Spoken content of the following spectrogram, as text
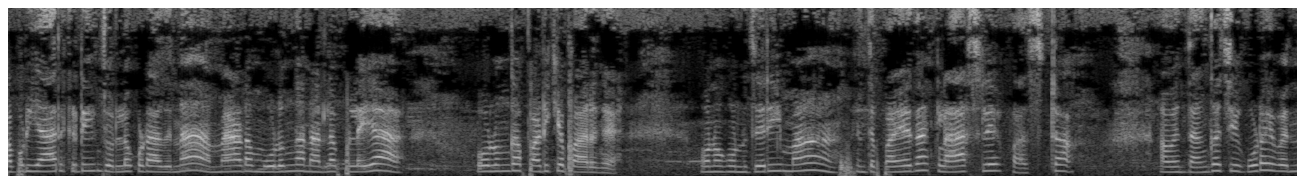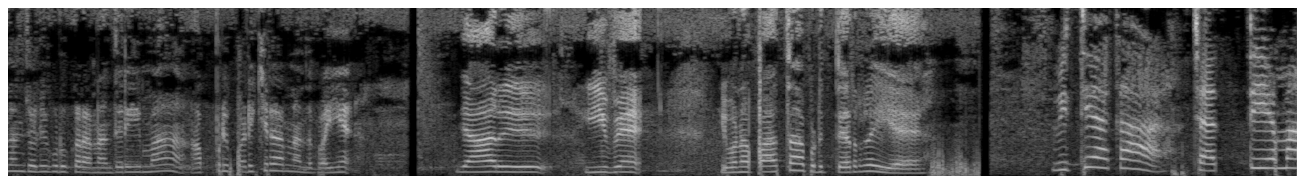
அப்படி யாருக்கிட்டையும் சொல்லக்கூடாதுன்னா மேடம் ஒழுங்கா நல்ல பிள்ளையா? ஒழுங்காக படிக்க பாருங்க. உனக்கு ஒன்று தெரியுமா? இந்த பையன் தான் கிளாஸ்லேயே ஃபஸ்ட்டா அவன் தங்கச்சி கூட இவன் தான் சொல்லி கொடுக்குறானா தெரியுமா? அப்படி படிக்கிறான் அந்த பையன். யாரு? இவன். இவனை பார்த்தா அப்படி தெரியலையே. வித்யாக்கா சத்தியமா?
